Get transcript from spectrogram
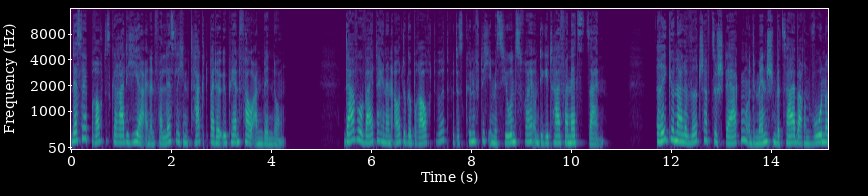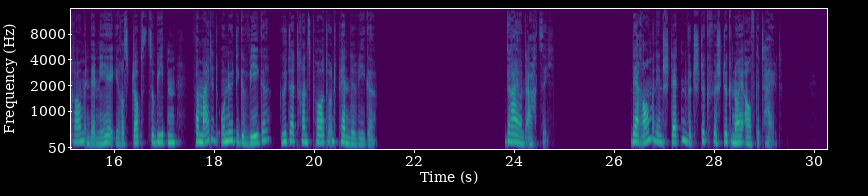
Deshalb braucht es gerade hier einen verlässlichen Takt bei der ÖPNV-Anbindung. Da, wo weiterhin ein Auto gebraucht wird, wird es künftig emissionsfrei und digital vernetzt sein. Regionale Wirtschaft zu stärken und Menschen bezahlbaren Wohnraum in der Nähe ihres Jobs zu bieten, vermeidet unnötige Wege, Gütertransporte und Pendelwege. 83. Der Raum in den Städten wird Stück für Stück neu aufgeteilt.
